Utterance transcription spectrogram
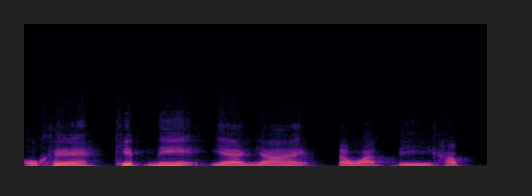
โอเค คลิปนี้แยกย้ายสวัสดีครับ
